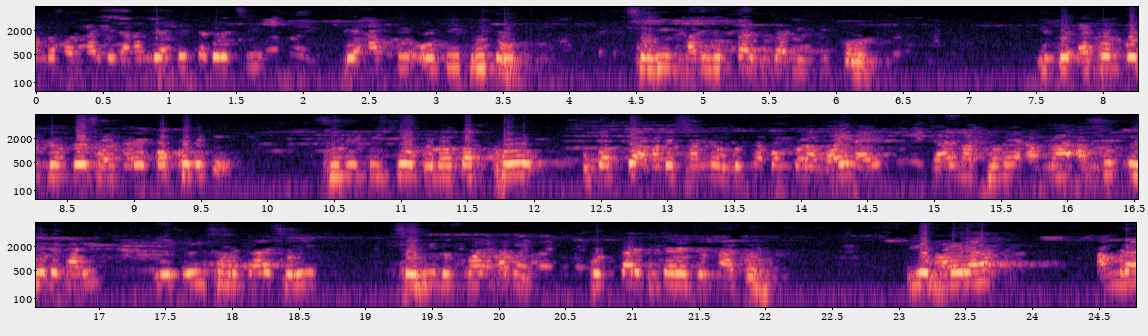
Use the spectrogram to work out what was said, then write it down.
আমরা সরকারকে জানান দেওয়ার চেষ্টা করেছি যে আপনি অতি দ্রুত শহীদ হাদি হত্যার বিচার নিশ্চিত করুন। কিন্তু এখন পর্যন্ত সরকারের পক্ষ থেকে সুনির্দিষ্ট কোনো তথ্য, উপাত্ত আমাদের সামনে উপস্থাপন করা হয় নাই, যার মাধ্যমে আমরা আশ্বস্ত হতে পারি যে এই সরকার শহীদ শহীদ উসমান হাবিব হত্যার বিচারের জন্য আগ্রহী। প্রিয় ভাইয়েরা, আমরা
